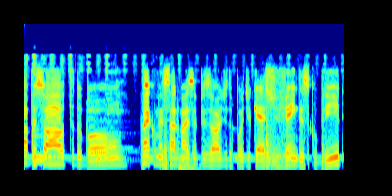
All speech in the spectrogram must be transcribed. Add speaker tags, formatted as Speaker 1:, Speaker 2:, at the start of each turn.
Speaker 1: Olá pessoal, tudo bom? Vai começar mais um episódio do podcast Vem Descobrir.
